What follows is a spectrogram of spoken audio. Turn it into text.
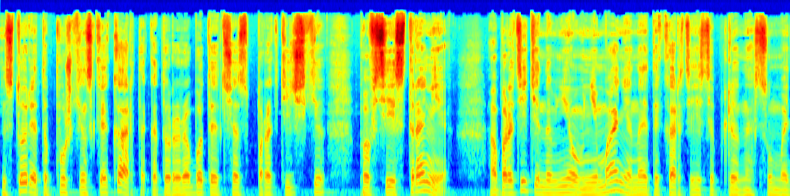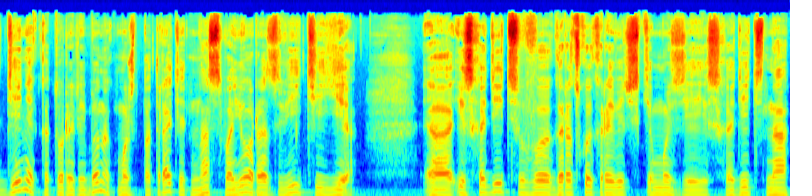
история. Это Пушкинская карта, которая работает сейчас практически по всей стране. Обратите на нее внимание, на этой карте есть определенная сумма денег, которую ребенок может потратить на свое развитие. Э, исходить в городской краеведческий музей, сходить на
